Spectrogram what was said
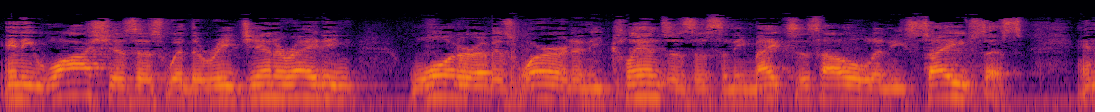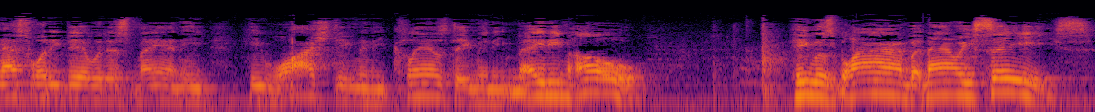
and He washes us with the regenerating water of His Word and He cleanses us and He makes us whole and He saves us. And that's what He did with this man. He, he washed him and He cleansed him and He made him whole. He was blind, but now he sees.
